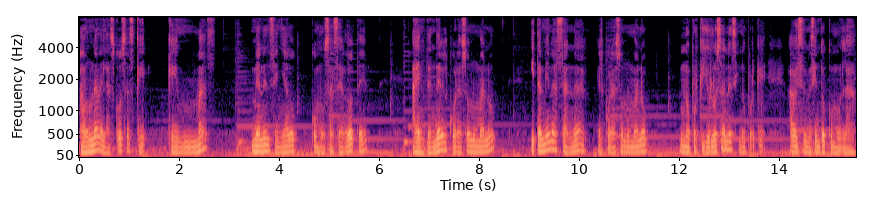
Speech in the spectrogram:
a una de las cosas que, que más me han enseñado como sacerdote a entender el corazón humano y también a sanar el corazón humano, no porque yo lo sane, sino porque a veces me siento como la,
